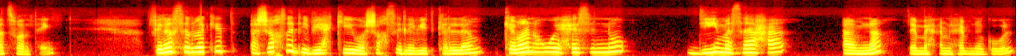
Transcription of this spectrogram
That's one thing. في نفس الوقت الشخص اللي بيحكي والشخص اللي بيتكلم كمان هو يحس إنه دي مساحة آمنة زي ما إحنا بنحب نقول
